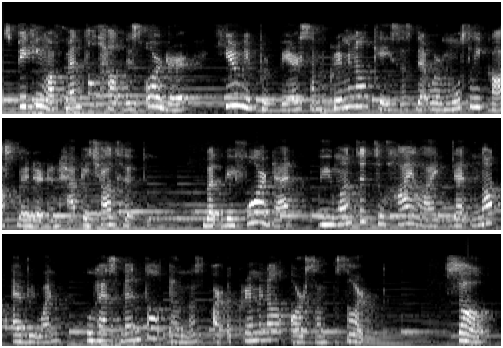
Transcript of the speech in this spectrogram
Speaking of mental health disorder, here we prepare some criminal cases that were mostly caused by their unhappy childhood. But before that, we wanted to highlight that not everyone who has mental illness are a criminal or some sort. So,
